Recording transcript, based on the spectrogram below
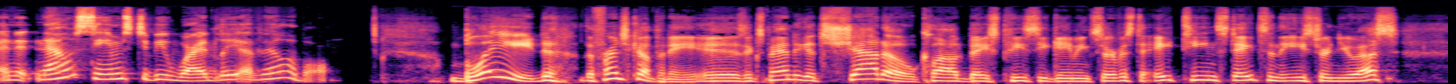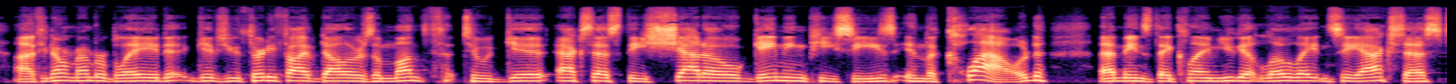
and it now seems to be widely available. Blade, the French company, is expanding its Shadow cloud based PC gaming service to 18 states in the eastern US. Uh, if you don't remember, Blade gives you $35 a month to get access the Shadow gaming PCs in the cloud. That means they claim you get low latency access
